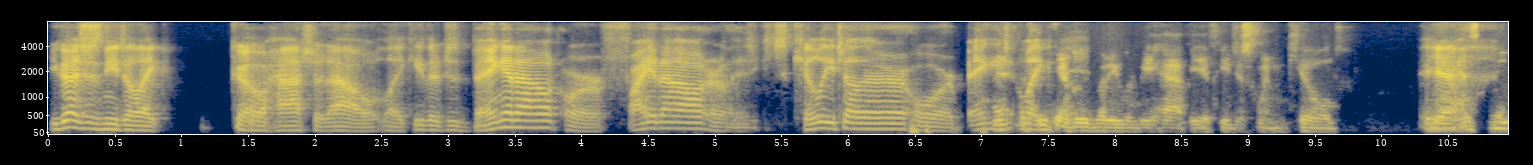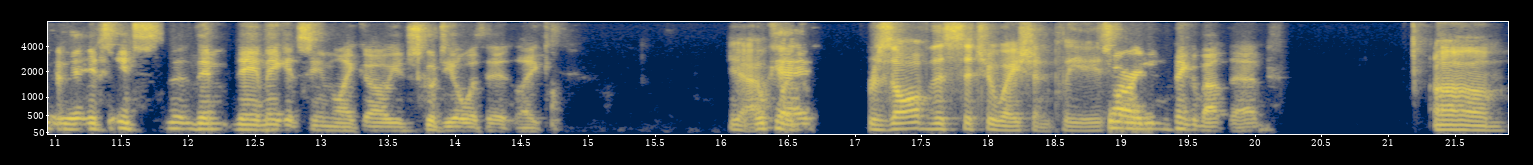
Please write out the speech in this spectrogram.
you guys just need to like go hash it out. Like, either just bang it out or fight out or like, just kill each other or bang I, each I like, think everybody would be happy if he just went and killed. yeah. it's it's, it's they they make it seem like oh you just go deal with it. Like Yeah. okay, like, resolve this situation, please. sorry, I didn't think about that. Um,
